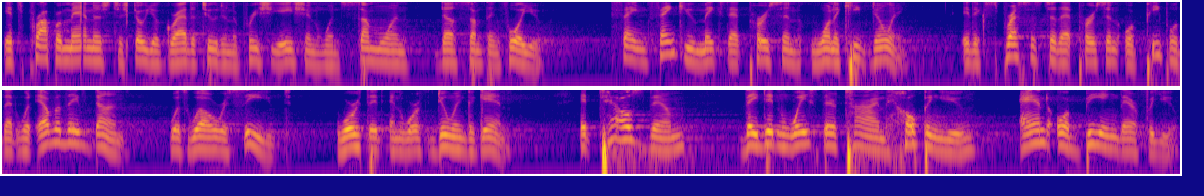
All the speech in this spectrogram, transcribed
It's proper manners to show your gratitude and appreciation when someone does something for you. Saying thank you makes that person want to keep doing. It expresses to that person or people that whatever they've done was well received, worth it, and worth doing again. It tells them they didn't waste their time helping you and or being there for you.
